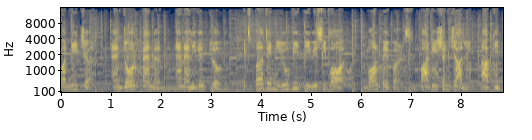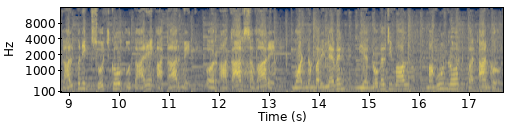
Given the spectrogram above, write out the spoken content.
furniture, and door panel an elegant look. Expert in UV PVC wall, wallpapers, partition जाली आपकी काल्पनिक सोच को उतारे आकार में और आकार सवारे ward number 11 near Novelty Mall Mamun road Pathankot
